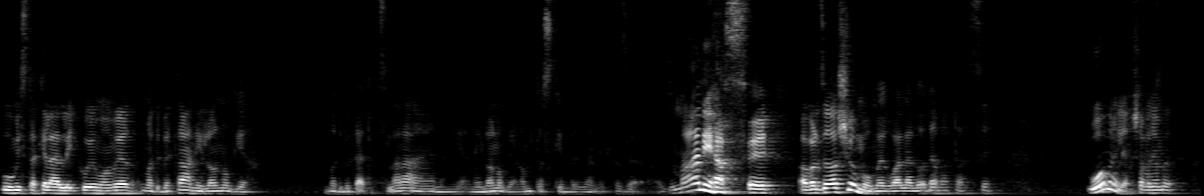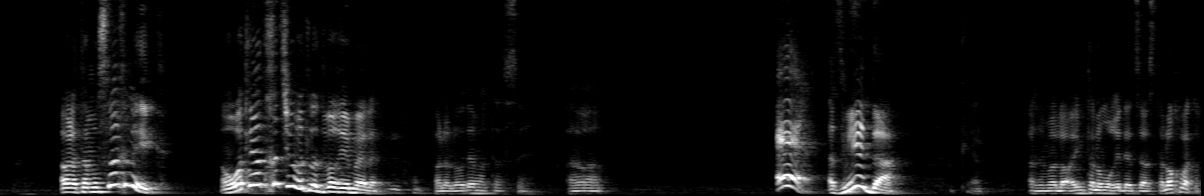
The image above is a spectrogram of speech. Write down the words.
הוא מסתכל על הליקויים, הוא אומר, מדבקה, אני לא נוגע. מדבקת הצללה, אין, אני, אני לא נוגע, לא מתעסקים בזה, אני כזה, אז מה אני אעשה? אבל זה רשום, הוא אומר, וואלה, לא יודע מה תעשה. הוא אומר לי, עכשיו אני אומר, אבל אתה מוסכניק, אמורות להיות לך תשובות לדברים האלה. וואלה, לא יודע מה תעשה. אה, אה, אז מי ידע? כן. אני אומר לו, אם אתה לא מוריד את זה, אז אתה לא יכול לקחת,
